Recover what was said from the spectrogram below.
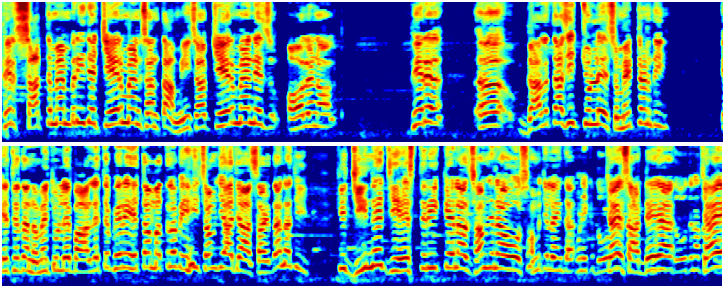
ਫਿਰ ਸੱਤ ਮੈਂਬਰੀ ਦੇ ਚੇਅਰਮੈਨ ਸਨ Dhami Sahib. Chairman is all in all ਫਿਰ ਗੱਲ ਤਾਂ ਸੀ ਚੁੱਲ੍ਹੇ ਸਮੇਟਣ ਦੀ। ਇੱਥੇ ਤਾਂ ਨਵੇਂ ਚੁੱਲ੍ਹੇ ਬਾਲ ਲਏ ਤੇ ਫਿਰ ਇਹ ਤਾਂ ਮਤਲਬ ਇਹੀ ਸਮਝਿਆ ਜਾ ਸਕਦਾ ਨਾ ਜੀ ਕਿ ਜਿਹਨੇ ਜਿਸ ਤਰੀਕੇ ਨਾਲ ਸਮਝਣਾ ਉਹ ਸਮਝ ਲੈਂਦਾ। ਚਾਹੇ ਸਾਡੇ ਆ ਚਾਹੇ।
